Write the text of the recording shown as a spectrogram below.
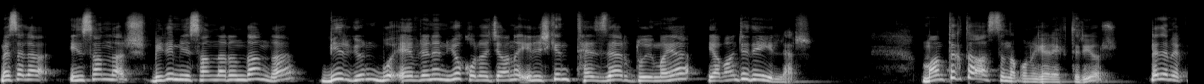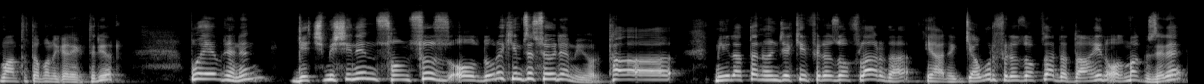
Mesela insanlar, bilim insanlarından da bir gün bu evrenin yok olacağına ilişkin tezler duymaya yabancı değiller. Mantık da aslında bunu gerektiriyor. Ne demek mantık da bunu gerektiriyor? Bu evrenin geçmişinin sonsuz olduğunu kimse söylemiyor. Ta milattan önceki filozoflar da yani gavur filozoflar da dahil olmak üzere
